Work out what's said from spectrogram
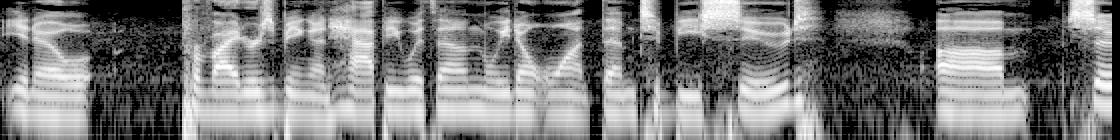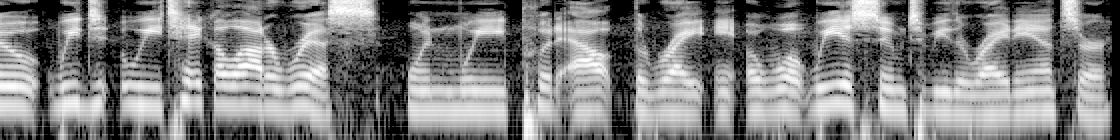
you know, providers being unhappy with them. We don't want them to be sued. Um, so we d- we take a lot of risks when we put out the right, what we assume to be the right answer.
